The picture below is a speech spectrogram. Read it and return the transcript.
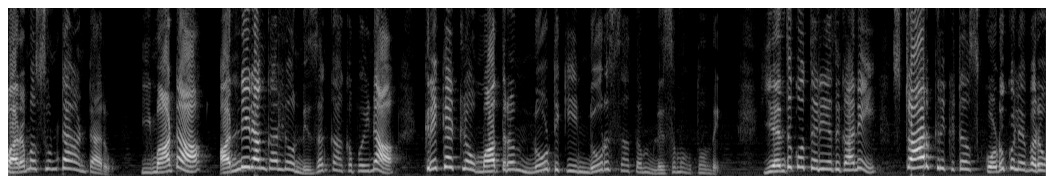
పరమసుంట అంటారు. ఈ మాట అన్ని రంగాల్లో నిజం కాకపోయినా క్రికెట్లో మాత్రం నూటికి నూరు శాతం నిజమవుతోంది. ఎందుకో తెలియదు కానీ స్టార్ క్రికెటర్స్ కొడుకులెవరూ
